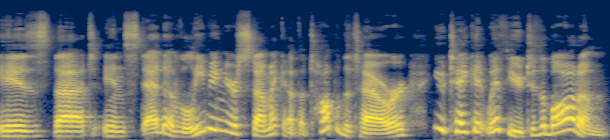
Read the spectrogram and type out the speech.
is that instead of leaving your stomach at the top of the tower, you take it with you to the bottom."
